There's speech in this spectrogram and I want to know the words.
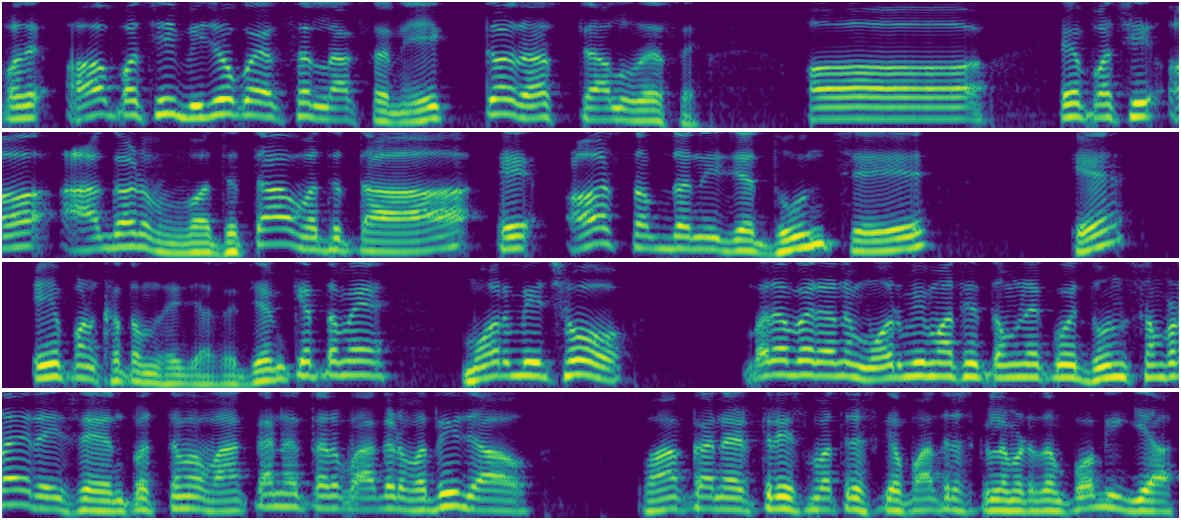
પછી અ પછી બીજો કોઈ અક્ષર લાગશે નહીં. એક રસ ચાલુ રહેશે. અ, એ પછી અ આગળ વધતા વધતા એ અ શબ્દની જે ધૂન છે એ એ પણ ખતમ થઈ જશે. જેમ કે તમે મોરબી છો, બરાબર, અને મોરબીમાંથી તમને કોઈ ધૂન સંભળાઈ રહી છે, અને પછી તમે વાંકાને તરફ આગળ વધી જાઓ વાંકાને ત્રીસ, બત્રીસ કે પાંત્રીસ કિલોમીટર તમે પહોંચી ગયા,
